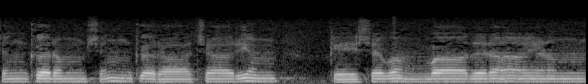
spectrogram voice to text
शङ्करम् शङ्कराचार्यम् केशवम् बादरायणम्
